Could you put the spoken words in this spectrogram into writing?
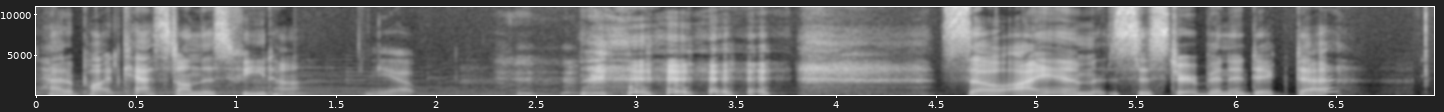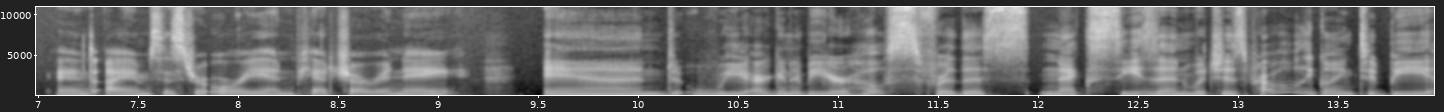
had a podcast on this feed, huh? Yep. so I am Sister Benedicta. And I am Sister Orianne Pietra René. And we are going to be your hosts for this next season, which is probably going to be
